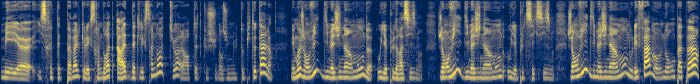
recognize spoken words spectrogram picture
Mais euh, il serait peut-être pas mal que l'extrême droite arrête d'être l'extrême droite, tu vois. Alors peut-être que je suis dans une utopie totale. Mais moi, j'ai envie d'imaginer un monde où il y a plus de racisme. J'ai Mhm. envie d'imaginer un monde où il y a plus de sexisme. J'ai envie d'imaginer un monde où les femmes n'auront pas peur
